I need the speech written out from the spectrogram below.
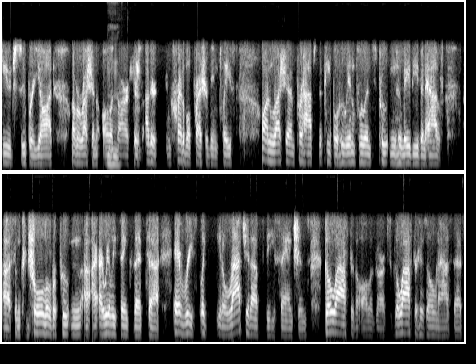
huge super yacht of a Russian oligarch. Mm-hmm. There's other incredible pressure being placed on Russia and perhaps the people who influence Putin, who maybe even have uh, some control over Putin. I, I really think that uh, every like you know ratchet up these sanctions, go after the oligarchs, go after his own assets,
